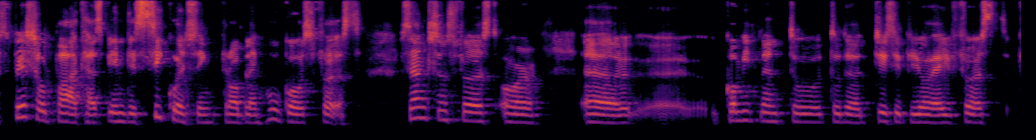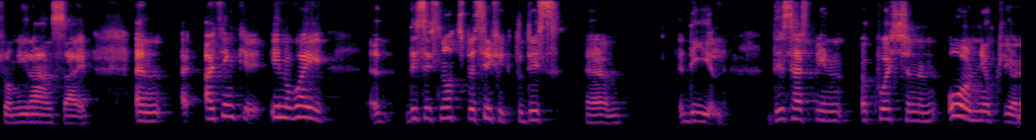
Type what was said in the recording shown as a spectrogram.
special part has been this sequencing problem, who goes first, sanctions first or uh, commitment to, to the JCPOA first from Iran side. And I, I think in a way, uh, this is not specific to this um, deal. This has been a question in all nuclear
